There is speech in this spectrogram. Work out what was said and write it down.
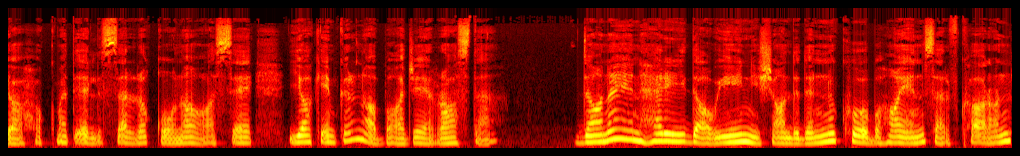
یا حکمت لسر قونا غاسه یا که امکرنا باجه راسته. دانه هری داوی نشان دادن که بهاین صرفکاران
